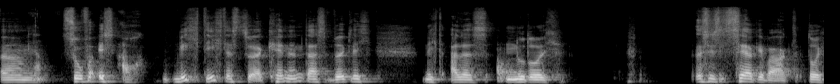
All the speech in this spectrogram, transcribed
Ähm, Ja. so ist auch wichtig, das zu erkennen, dass wirklich nicht alles nur durch, das ist sehr gewagt, durch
